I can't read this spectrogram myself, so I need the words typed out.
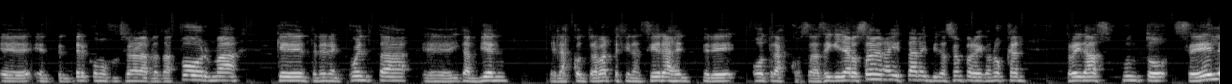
eh, entender cómo funciona la plataforma, qué deben tener en cuenta y también las contrapartes financieras, entre otras cosas. Así que ya lo saben, ahí está la invitación para que conozcan tradeas.cl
